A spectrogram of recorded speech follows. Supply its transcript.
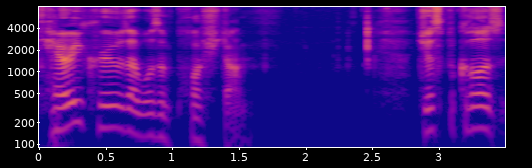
Terry Crews, I wasn't pushed on, just because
